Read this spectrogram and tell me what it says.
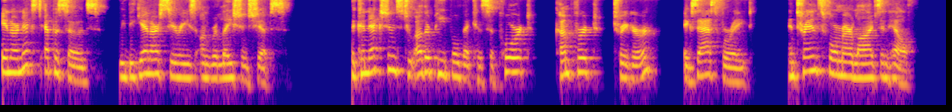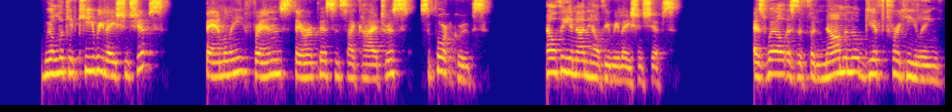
In our next episodes, we begin our series on relationships, the connections to other people that can support, comfort, trigger, exasperate, and transform our lives and health. We'll look at key relationships, family, friends, therapists, and psychiatrists, support groups, healthy and unhealthy relationships, as well as the phenomenal gift for healing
